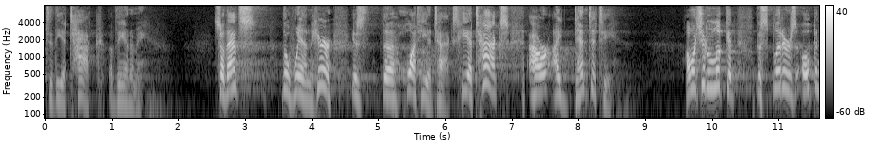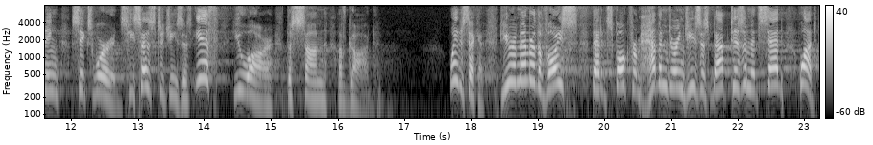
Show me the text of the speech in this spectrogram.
to the attack of the enemy. So that's the win. Here is the what he attacks. He attacks our identity. I want you to look at the splitter's opening six words. He says to Jesus, If you are the Son of God. Wait a second. Do you remember the voice that it spoke from heaven during Jesus' baptism? It said, What?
